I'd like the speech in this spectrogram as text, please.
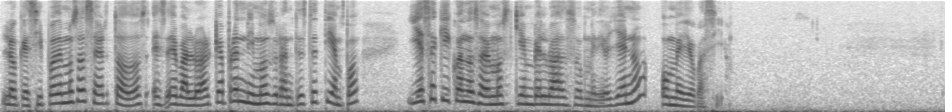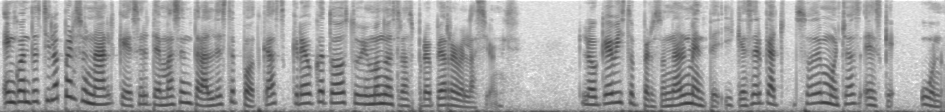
Lo que sí podemos hacer todos es evaluar qué aprendimos durante este tiempo y es aquí cuando sabemos quién ve el vaso medio lleno o medio vacío. En cuanto a estilo personal, que es el tema central de este podcast, creo que todos tuvimos nuestras propias revelaciones. Lo que he visto personalmente y que es el caso de muchas es que, uno,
